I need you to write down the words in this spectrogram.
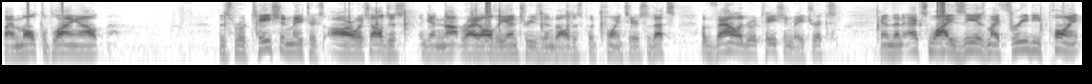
by multiplying out this rotation matrix R which I'll just again not write all the entries in, but I'll just put points here. So, that's a valid rotation matrix and then x y z is my 3D point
